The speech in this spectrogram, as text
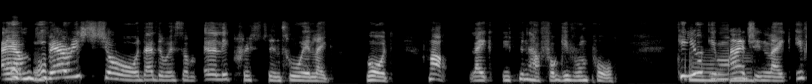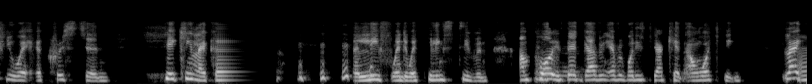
I am very sure that there were some early Christians who were like, God, how like you shouldn't have forgiven Paul. Can you Mhm. imagine like if you were a Christian taking like a, a leaf when they were killing Stephen and Paul is there gathering everybody's jacket and watching? Like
